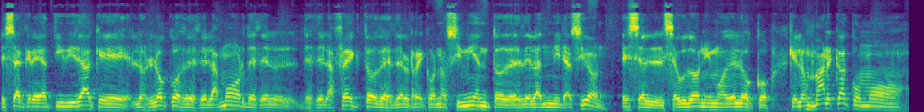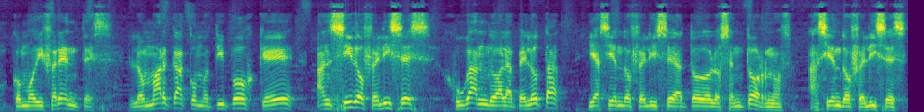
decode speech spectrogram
esa creatividad que los locos desde el amor, desde el, afecto, desde el reconocimiento, desde la admiración, es el seudónimo de loco, que los marca como, como diferentes, los marca como tipos que han sido felices jugando a la pelota y haciendo felices a todos los entornos, haciendo felices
